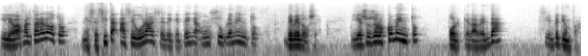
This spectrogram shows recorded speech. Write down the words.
y le va a faltar el otro, necesita asegurarse de que tenga un suplemento de B12. Y eso se los comento porque la verdad siempre triunfa.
